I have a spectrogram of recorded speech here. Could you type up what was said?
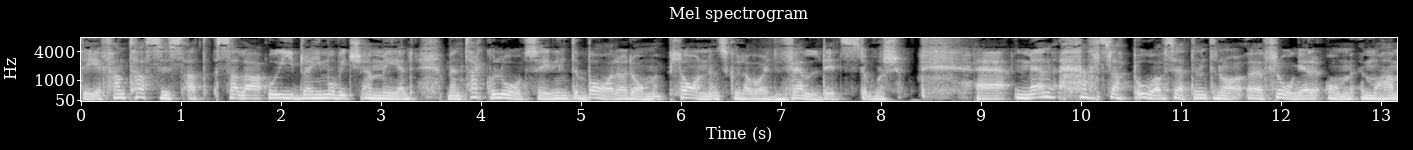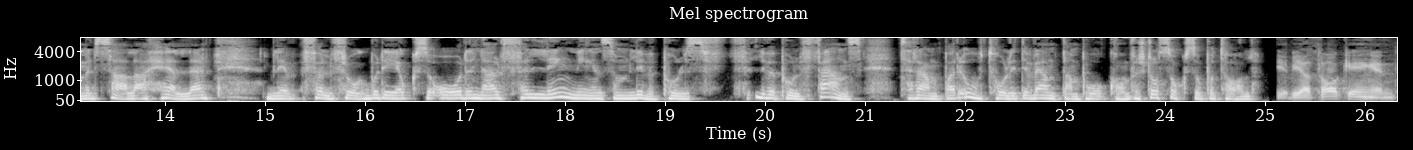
det är fantastiskt att Salah och Ibrahimovic är med, men tack och lov så är det inte bara dem. Planen skulle ha varit väldigt stor. Eh, men han slapp oavsett inte några eh, frågor om Mohamed Salah heller. Det blev följdfrågor på det också och den där förlängningen som Liverpools, Liverpool-fans trampade otåligt i väntan på kom förstås också på tal. We are talking and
